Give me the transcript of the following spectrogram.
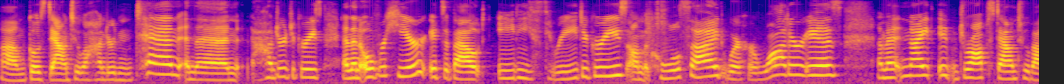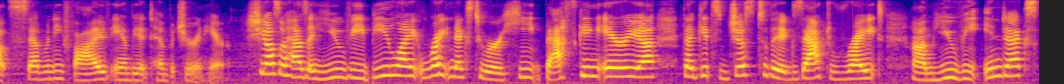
um, goes down to 110 and then 100 degrees and then over here it's about 83 degrees on the cool side where her water is and at night it drops down to about 75 ambient temperature in here. She also has a UVB light right next to her heat basking area that gets just to the exact right um, UV index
